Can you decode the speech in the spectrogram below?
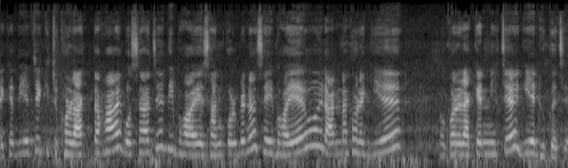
রেখে দিয়েছে, কিছুক্ষণ রাখতে হয়, বসে আছে, দি ভয়ে স্নান করবে না, সেই ভয়ে ওই রান্নাঘরে গিয়ে, ওখানে র্যাকের নিচে গিয়ে ঢুকেছে।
